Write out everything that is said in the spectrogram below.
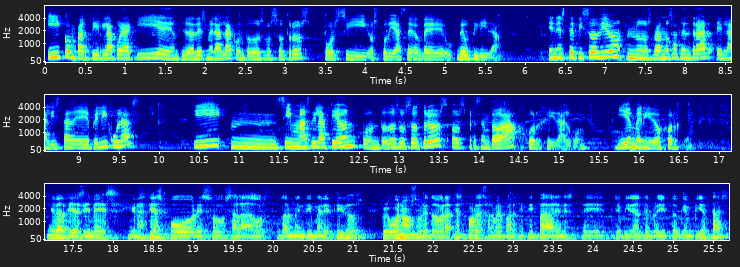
y compartirla por aquí en Ciudad Esmeralda con todos vosotros por si os podía ser de, de utilidad. En este episodio nos vamos a centrar en la lista de películas y mm, sin más dilación, con todos vosotros, os presento a Jorge Hidalgo. Bienvenido, Jorge. Gracias, Inés. Gracias por esos halagos totalmente inmerecidos. Pero bueno, sobre todo gracias por dejarme participar en este trepidante proyecto que empiezas,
